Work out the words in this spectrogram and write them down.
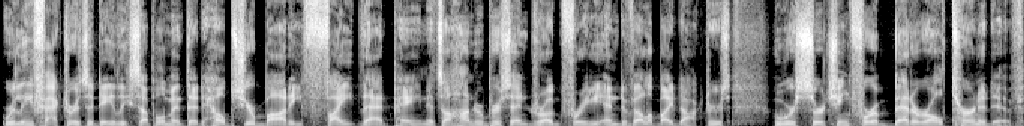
Relief Factor is a daily supplement that helps your body fight that pain. It's 100% drug free and developed by doctors who are searching for a better alternative.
